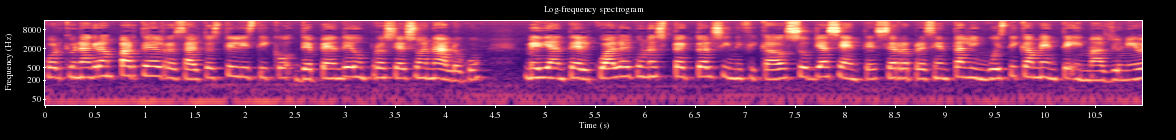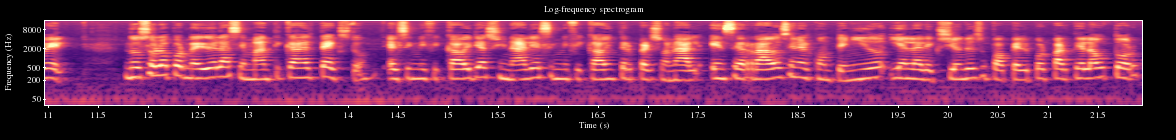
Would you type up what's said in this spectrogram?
porque una gran parte del resalto estilístico depende de un proceso análogo mediante el cual algún aspecto del significado subyacente se representan lingüísticamente en más de un nivel no solo por medio de la semántica del texto, el significado ideacional y el significado interpersonal encerrados en el contenido y en la elección de su papel por parte del autor,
